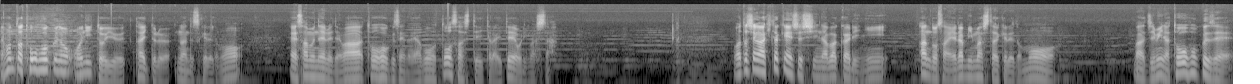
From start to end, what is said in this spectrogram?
本当は東北の鬼というタイトルなんですけれどもサムネイルでは東北勢の野望とさせていただいておりました。私が秋田県出身なばかりに安藤さん選びましたけれどもまあ地味な東北勢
